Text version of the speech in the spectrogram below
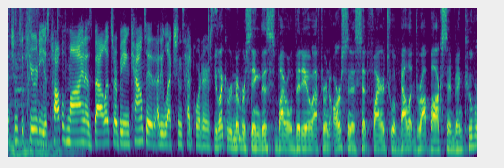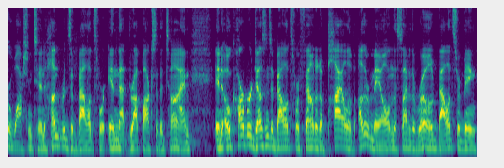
Election security is top of mind as ballots are being counted at elections headquarters. You likely remember seeing this viral video after an arsonist set fire to a ballot drop box in Vancouver, Washington. Hundreds of ballots were in that drop box at the time. In Oak Harbor, dozens of ballots were found in a pile of other mail on the side of the road. Ballots are being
